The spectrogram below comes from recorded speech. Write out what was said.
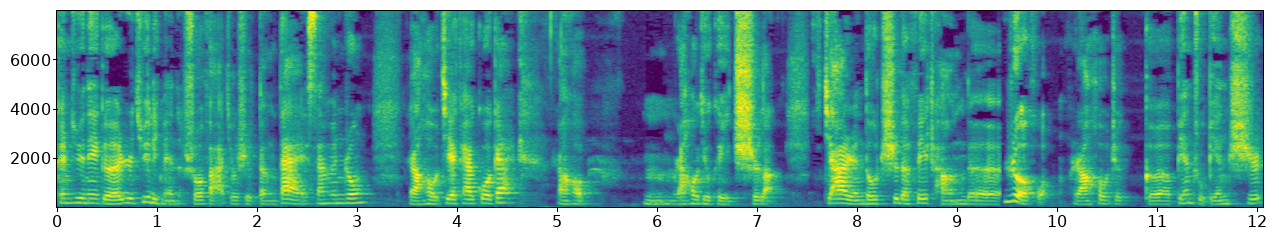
根据那个日剧里面的说法，就是等待三分钟，然后揭开锅盖，然后，嗯，然后就可以吃了。家人都吃的非常的热火，然后这个边煮边吃，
